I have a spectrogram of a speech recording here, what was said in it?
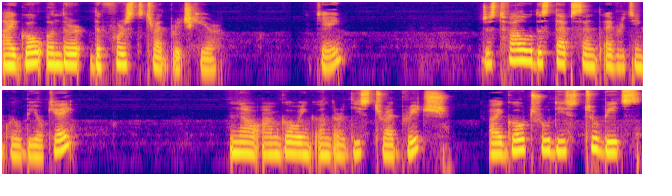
I go under the first thread bridge here. Okay. Just follow the steps and everything will be okay. Now I'm going under this thread bridge. I go through these two beads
